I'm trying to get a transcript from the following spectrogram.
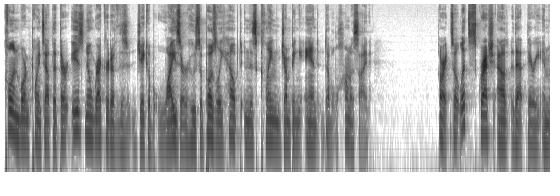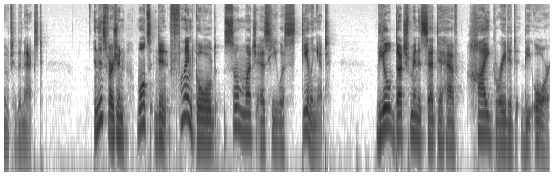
Kollenborn points out that there is no record of this Jacob Weiser who supposedly helped in this claim jumping and double homicide. All right, so let's scratch out that theory and move to the next. In this version, Waltz didn't find gold so much as he was stealing it. The old Dutchman is said to have high graded the ore,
